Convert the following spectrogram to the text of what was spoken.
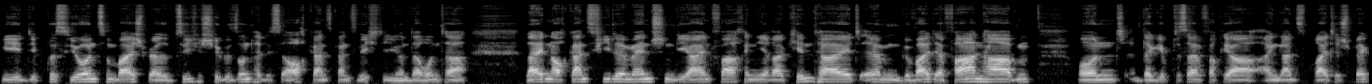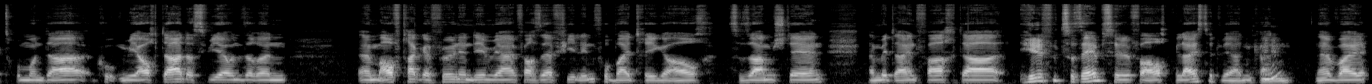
wie Depression zum Beispiel. Also psychische Gesundheit ist ja auch ganz, ganz wichtig und darunter leiden auch ganz viele Menschen, die einfach in ihrer Kindheit ähm, Gewalt erfahren haben. Und da gibt es einfach ja ein ganz breites Spektrum. Und da gucken wir auch da, dass wir unseren ähm, Auftrag erfüllen, indem wir einfach sehr viel Infobeiträge auch zusammenstellen, damit einfach da Hilfe zur Selbsthilfe auch geleistet werden kann. Mhm. Ne, weil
